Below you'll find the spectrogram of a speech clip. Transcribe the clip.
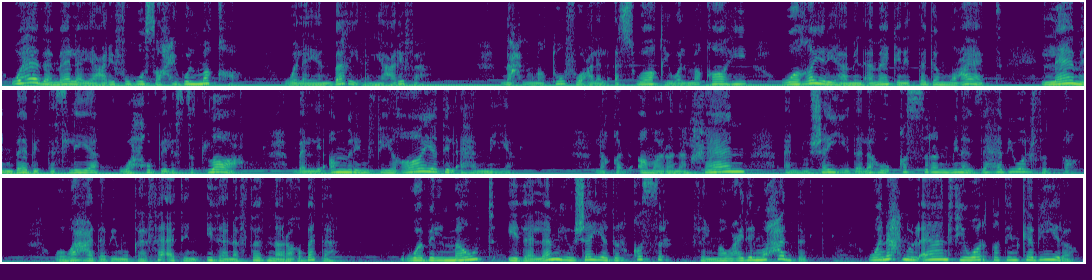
وهذا ما لا يعرفه صاحب المقهى ولا ينبغي أن يعرفه. نحن نطوف على الأسواق والمقاهي وغيرها من أماكن التجمعات لا من باب التسلية وحب الاستطلاع بل لأمر في غاية الأهمية. لقد أمرنا الخان أن نشيد له قصرا من الذهب والفضة ووعد بمكافأة إذا نفذنا رغبته. وبالموت إذا لم يشيد القصر في الموعد المحدد. ونحن الآن في ورطة كبيرة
